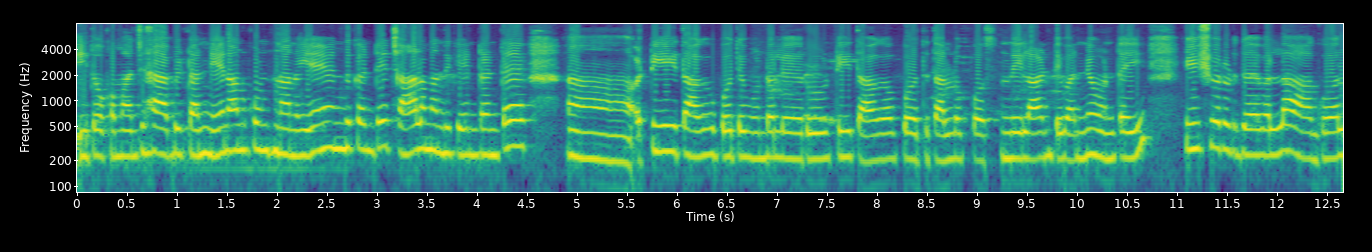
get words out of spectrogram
ఇది ఒక మంచి హ్యాబిట్ అని నేను అనుకుంటున్నాను. ఏ ఎందుకంటే చాలా మందికి ఏంటంటే టీ తాగకపోతే ఉండలేరు టీ తాగకపోతే తలనొప్పి వస్తుంది ఇలాంటివన్నీ ఉంటాయి. ఈశ్వరుడి దయ వల్ల ఆ గోల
